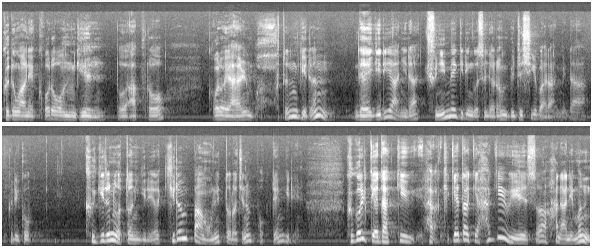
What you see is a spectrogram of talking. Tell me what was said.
그동안에 걸어온 길 또 앞으로 걸어야 할 모든 길은 내 길이 아니라 주님의 길인 것을 여러분 믿으시기 바랍니다. 그리고 그 길은 어떤 길이에요? 기름방울이 떨어지는 복된 길이에요. 그걸 깨닫기 하- 깨닫게 하기 위해서 하나님은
